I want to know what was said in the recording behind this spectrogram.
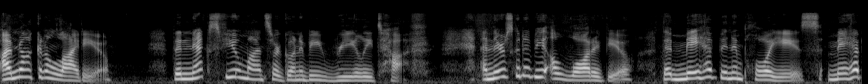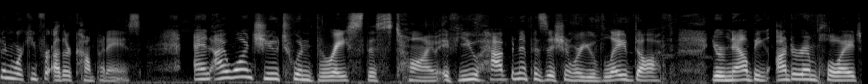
I'm not gonna lie to you. The next few months are gonna be really tough. And there's gonna be a lot of you that may have been employees, may have been working for other companies. And I want you to embrace this time. If you have been in a position where you've laid off, you're now being underemployed,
